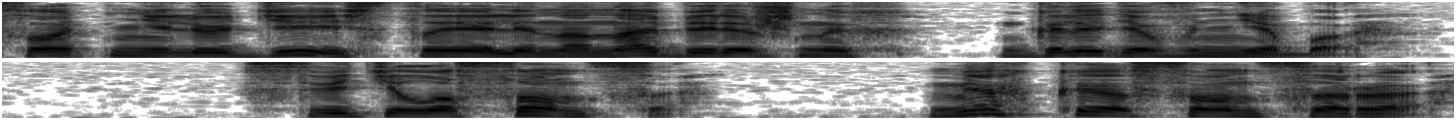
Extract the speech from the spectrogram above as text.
Сотни людей стояли на набережных, глядя в небо. Светило солнце. Мягкое солнце Ра.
